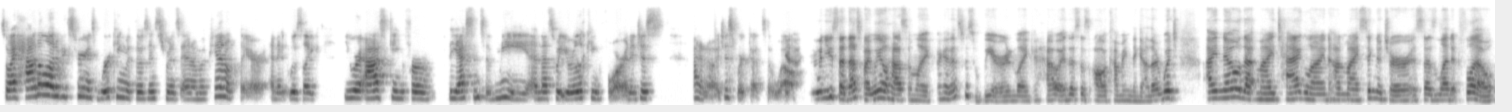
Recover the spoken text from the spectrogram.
So I had a lot of experience working with those instruments and I'm a piano player. And it was like, you were asking for the essence of me and that's what you were looking for. And it just, I don't know, it just worked out so well. Yeah. When you said that's my wheelhouse, I'm like, okay, that's just weird. Like how this is all coming together, which I know that my tagline on my signature, it says let it flow,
